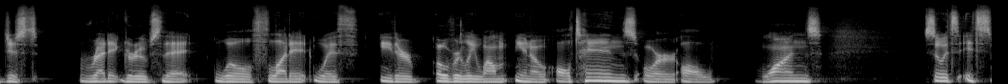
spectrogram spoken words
just Reddit groups that will flood it with either overly well, you know, all tens or all ones. So it's it's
